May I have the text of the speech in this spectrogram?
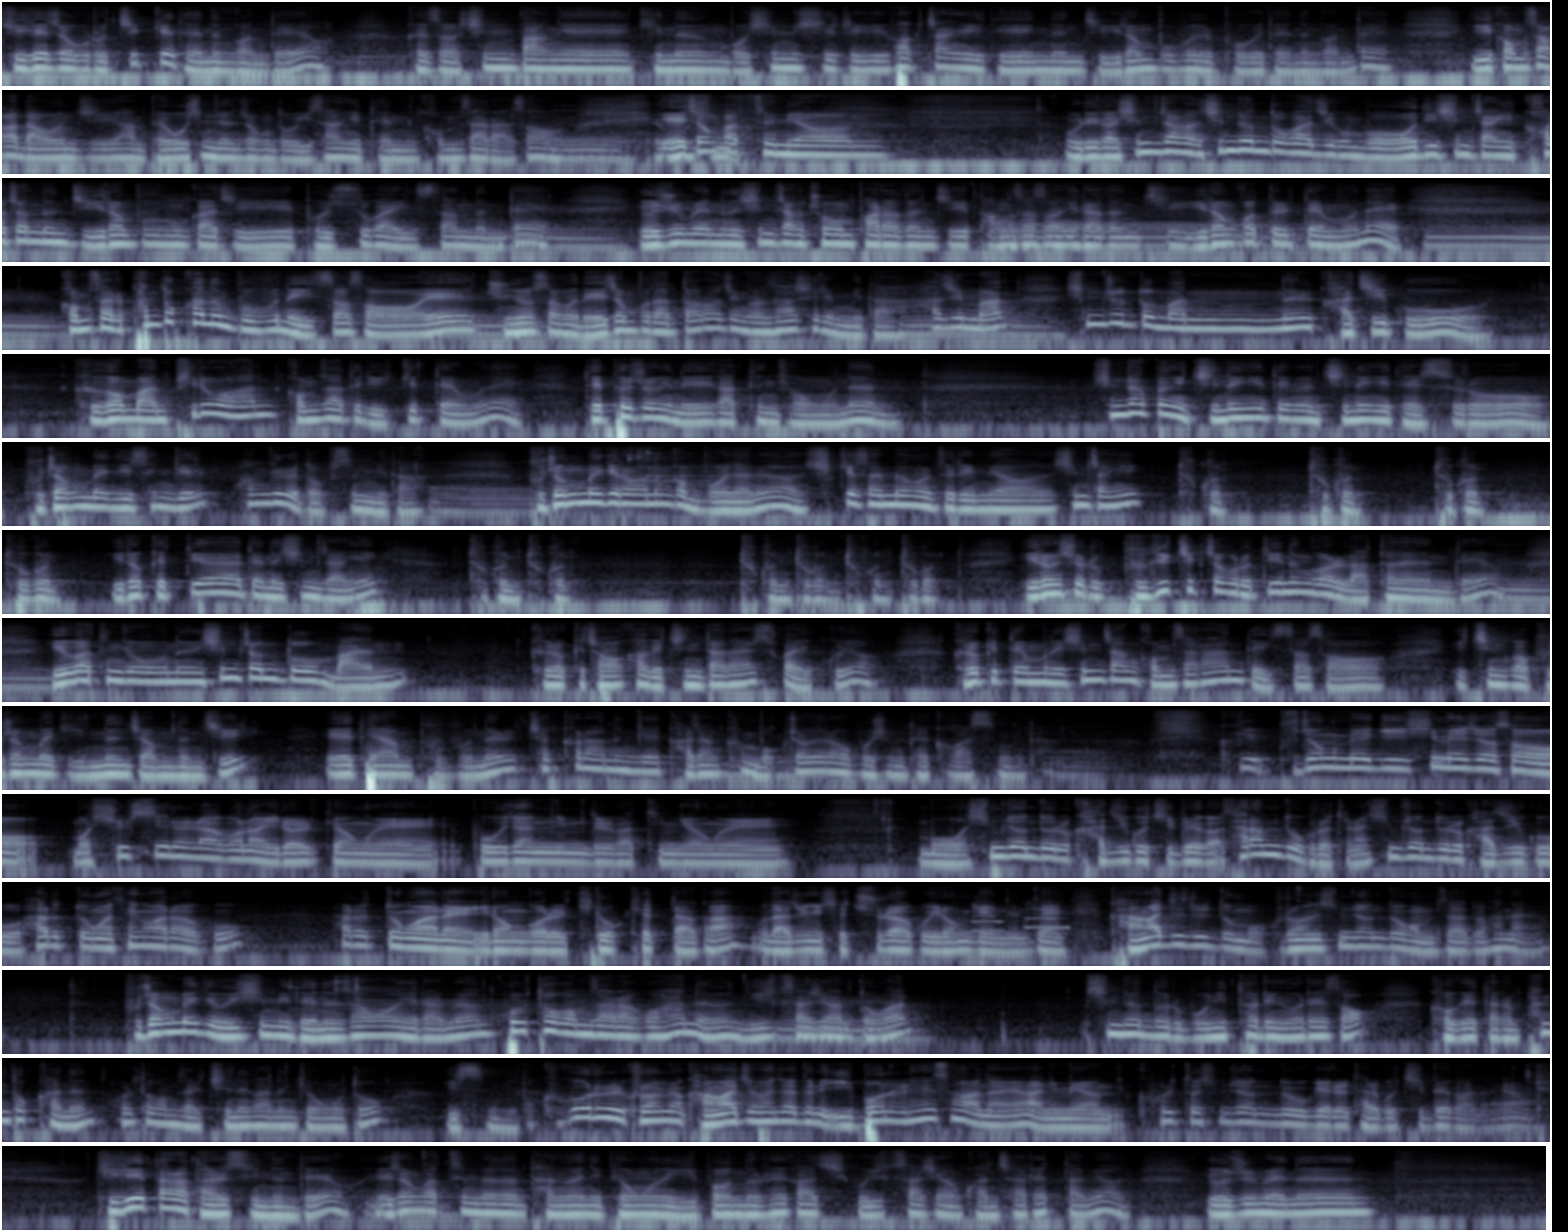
기계적으로 찍게 되는 건데요. 그래서 심방의 기능, 뭐 심실이 확장이 되어 있는지 이런 부분을 보게 되는 건데 이 검사가 나온 지 한 150년 정도 이상이 된 검사라서 음, 예전 같으면 우리가 심장 심전도 가지고 뭐 어디 심장이 커졌는지 이런 부분까지 볼 수가 있었는데 음, 요즘에는 심장 초음파라든지 방사선이라든지 오. 이런 것들 때문에 음, 검사를 판독하는 부분에 있어서의 음. 중요성은 예전보다 떨어진 건 사실입니다. 음. 하지만 심전도만을 가지고 그것만 필요한 검사들이 있기 때문에 대표적인 예 같은 경우는 심장병이 진행이 되면 진행이 될수록 부정맥이 생길 확률이 높습니다. 어, 부정맥이라는 건 뭐냐면 쉽게 설명을 드리면 심장이 두근 두근 두근 두근 이렇게 뛰어야 되는 심장이 두근 두근 두근 두근 두근 두근 이런 식으로 불규칙적으로 뛰는 걸 나타내는데요. 음, 이거 같은 경우는 심전도만 그렇게 정확하게 진단할 수가 있고요. 그렇기 때문에 심장 검사를 하는 데 있어서 이 친구가 부정맥이 있는지 없는지에 대한 부분을 체크하는 게 가장 큰 목적이라고 보시면 될 것 같습니다. 그게 부정맥이 심해져서 뭐 실신을 하거나 이럴 경우에 보호자님들 같은 경우에 뭐 심전도를 가지고 집에 가 사람도 그렇잖아요. 심전도를 가지고 하루 동안 생활하고 하루 동안에 이런 거를 기록했다가 뭐 나중에 제출하고 이런 게 있는데 강아지들도 뭐 그런 심전도 검사도 하나요? 부정맥이 의심이 되는 상황이라면 홀터 검사라고 하는 24시간 음. 동안 심전도를 모니터링을 해서 거기에 따른 판독하는 홀터 검사를 진행하는 경우도 있습니다. 그거를 그러면 강아지 환자들은 입원을 해서 하나요? 아니면 홀터 심전도계를 달고 집에 가나요? 기계에 따라 다를 수 있는데요. 음. 예전 같으면 당연히 병원에 입원을 해가지고 24시간 관찰을 했다면 요즘에는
